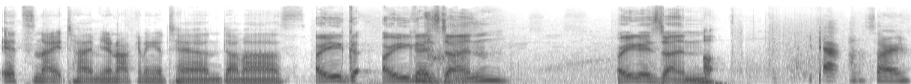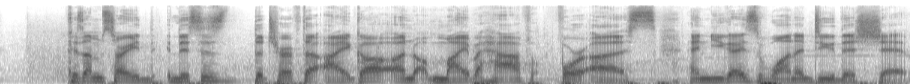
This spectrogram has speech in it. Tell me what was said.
it's nighttime. You're not getting a tan, dumbass. are you are you guys done? Are you guys done? Oh. Yeah, sorry. Because I'm sorry, this is the turf that I got on my behalf for us, and you guys want to do this shit,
